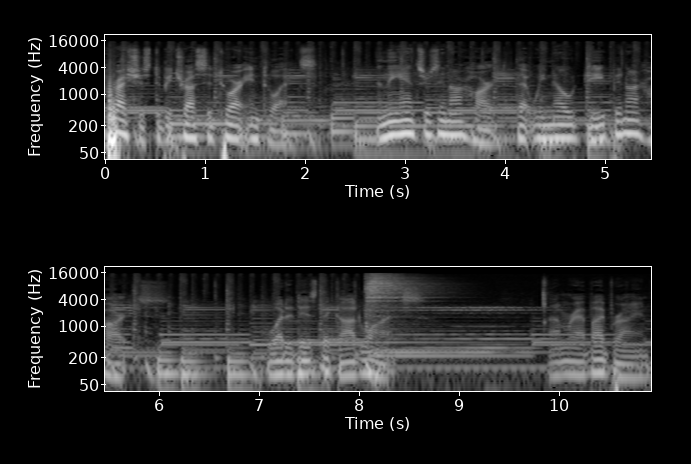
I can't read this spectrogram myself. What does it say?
precious to be trusted to our intellects. And the answer's in our heart that we know deep in our hearts what it is that God wants. I'm Rabbi Brian.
